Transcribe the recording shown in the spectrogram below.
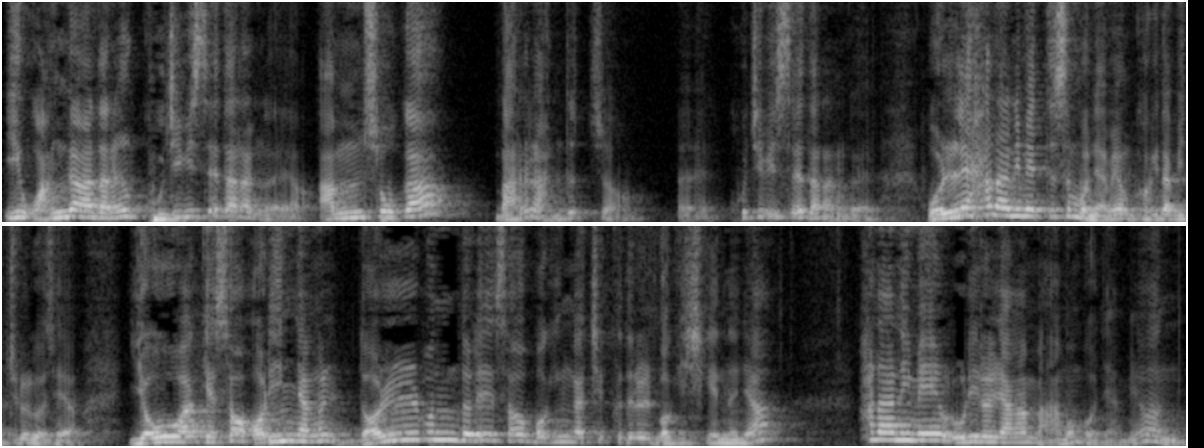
이 완강하다는 건 고집이 세다는 거예요. 암소가 말을 안 듣죠. 예, 고집이 세다는 거예요. 원래 하나님의 뜻은 뭐냐면 거기다 밑줄을 그으세요. 여호와께서 어린 양을 넓은 들에서 먹인같이 그들을 먹이시겠느냐? 하나님의 우리를 향한 마음은 뭐냐면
